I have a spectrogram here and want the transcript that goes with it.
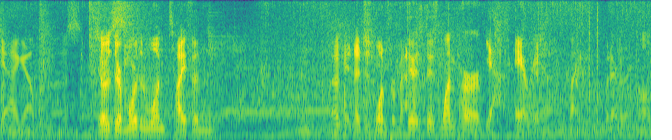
Yeah, I got one of those. So is there more than one Typhon? Okay, no, just one per map. There's there's one per yeah area, like whatever they're called.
